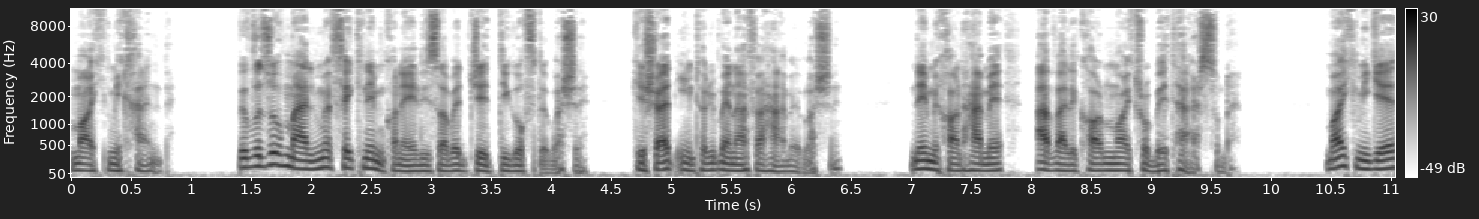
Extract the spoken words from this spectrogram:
مایک میخنده. به وضوح معلومه فکر نمی‌کنه الیزابت جدی گفته باشه که شاید اینطوری به نفع همه باشه. نمی‌خوان همه اول کار مایک رو بترسونه. مایک میگه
